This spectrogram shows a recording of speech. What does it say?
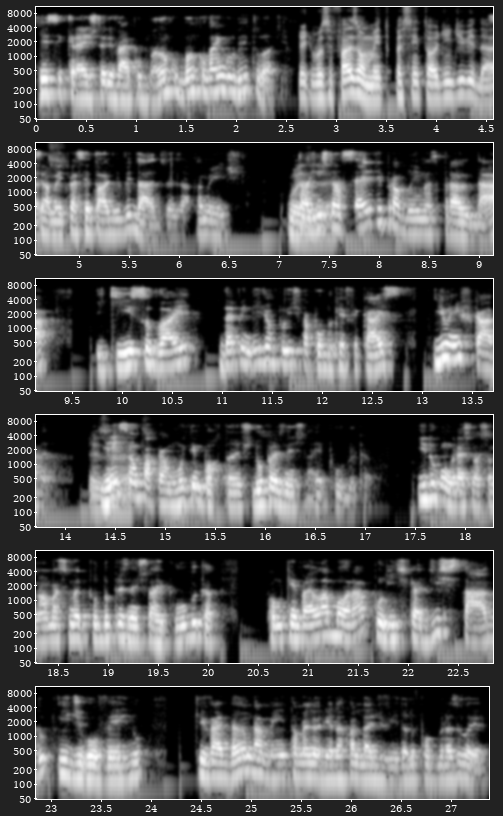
que esse crédito ele vai para o banco, o banco vai engolir tudo aqui. O que, que você faz? Aumenta o percentual de endividados. Esse aumento o percentual de endividados, exatamente. Pois então a gente é. tem uma série de problemas para lidar e que isso vai depender de uma política pública eficaz e unificada. Exato. E esse é um papel muito importante do presidente da República e do Congresso Nacional, mas, acima de tudo, do presidente da República, como quem vai elaborar a política de Estado e de governo que vai dar andamento à melhoria da qualidade de vida do povo brasileiro.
